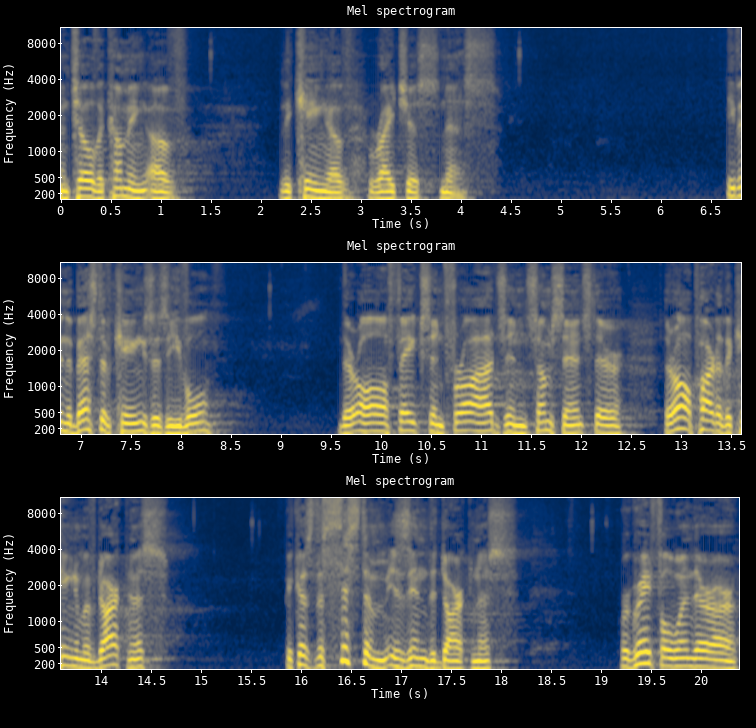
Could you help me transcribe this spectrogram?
until the coming of the King of righteousness. Even the best of kings is evil. They're all fakes and frauds in some sense. They're, they're all part of the kingdom of darkness because the system is in the darkness. We're grateful when there are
